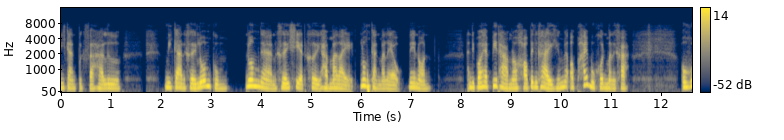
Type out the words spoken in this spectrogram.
มีการปรึกษาหารือมีการเคยร่วมกลุ่ม ร่วมงานเคยเฉียดเคยทำอะไรร่วมกันมาแล้ว แน่นอน อันนี้พอแฮปปี้ถามเนาะเขาเป็นใครยังไม่เอาให้บุคคลมาเลยค่ะ โอ้โห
